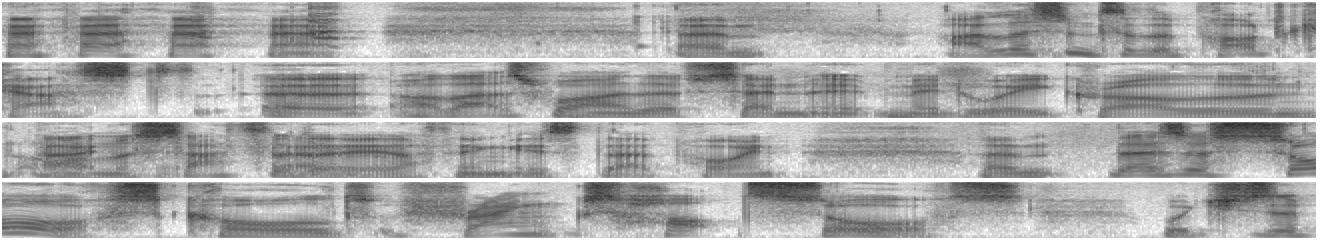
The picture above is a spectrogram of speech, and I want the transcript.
I listened to the podcast. Uh, oh, that's why they've sent it midweek rather than on Okay, a Saturday. fair I think is their point. Um, there's a sauce called Frank's Hot Sauce, which is a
